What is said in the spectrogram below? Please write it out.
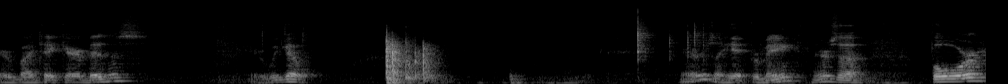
Everybody take care of business. Here we go. There's a hit for me. There's a four,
